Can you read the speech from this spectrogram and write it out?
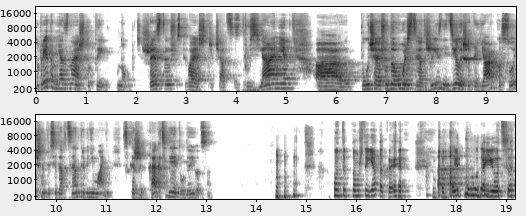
но при этом я знаю, что ты много путешествуешь, успеваешь встречаться с друзьями, а, получаешь удовольствие от жизни, делаешь это ярко, сочно, ты всегда в центре внимания. Скажи, как тебе это удается? Вот потому что я такая, поэтому удается.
